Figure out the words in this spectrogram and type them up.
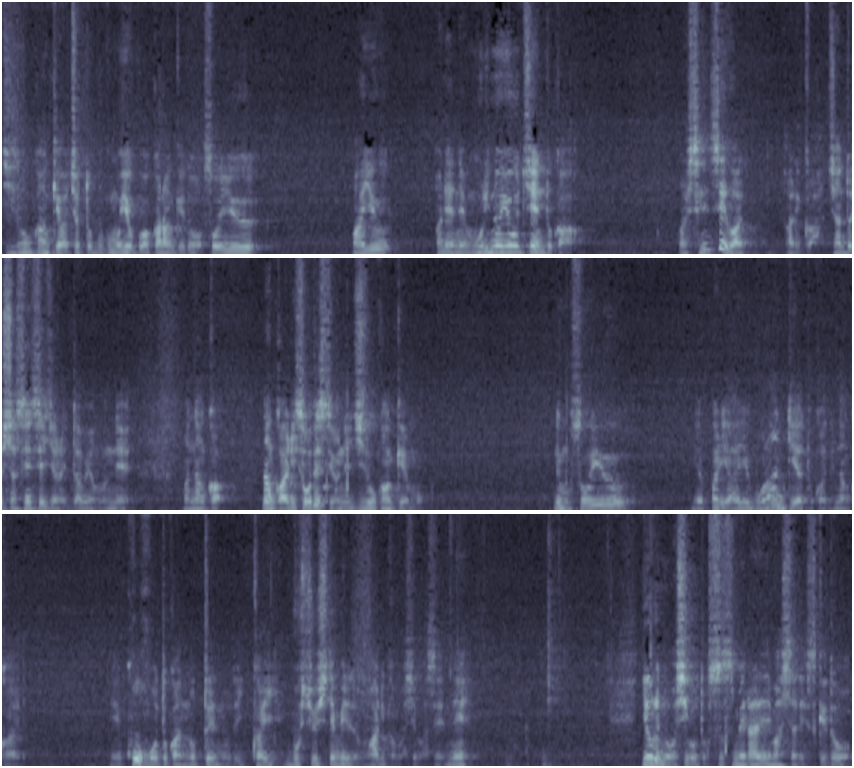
児童関係はちょっと僕もよく分からんけどそういうああいうあれやね森の幼稚園とかあれ先生はあれかちゃんとした先生じゃないとダメやもんね、まあ、なんかなんかありそうですよね児童関係も。でもそういうやっぱりああいうボランティアとかでなんか広報とかに載ってるので一回募集してみるのもありかもしれませんね。夜のお仕事勧められましたですけど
